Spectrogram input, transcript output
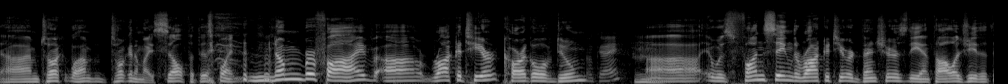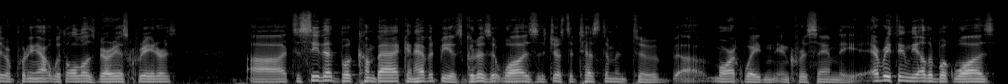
Uh, I'm talking. Well, I'm talking to myself at this point. Number five, uh, Rocketeer: Cargo of Doom. Okay. Uh, it was fun seeing the Rocketeer Adventures, the anthology that they were putting out with all those various creators. Uh, to see that book come back and have it be as good as it was is just a testament to uh, Mark Waid and, Chris Samnee. Everything the other book was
